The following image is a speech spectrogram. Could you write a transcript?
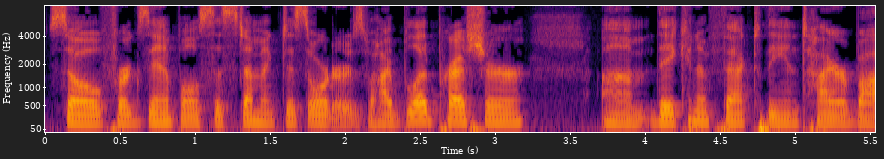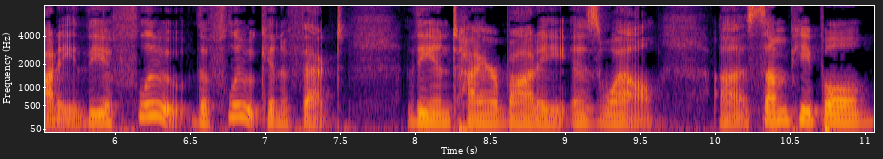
So, for example, systemic disorders, high blood pressure, um, they can affect the entire body. The flu, the flu can affect the entire body as well. Uh, some people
